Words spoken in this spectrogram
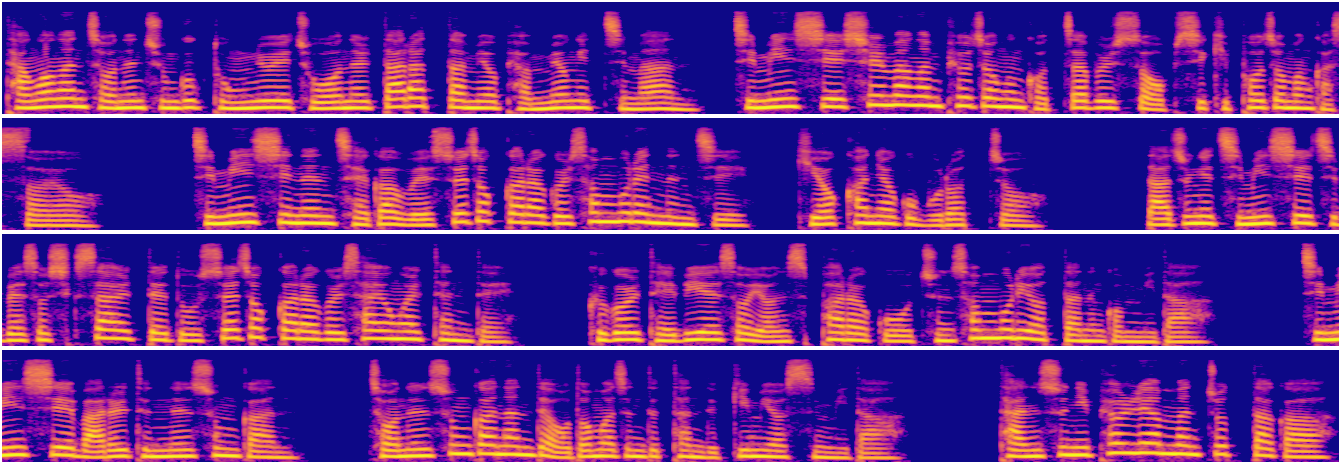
당황한 저는 중국 동료의 조언을 따랐다며 변명했지만 지민 씨의 실망한 표정은 걷잡을 수 없이 깊어져만 갔어요. 지민 씨는 제가 왜 쇠젓가락을 선물했는지 기억하냐고 물었죠. 나중에 지민 씨의 집에서 식사할 때도 쇠젓가락을 사용할 텐데 그걸 대비해서 연습하라고 준 선물이었다는 겁니다. 지민 씨의 말을 듣는 순간 저는 순간 한 대 얻어맞은 듯한 느낌이었습니다. 단순히 편리함만 쫓다가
